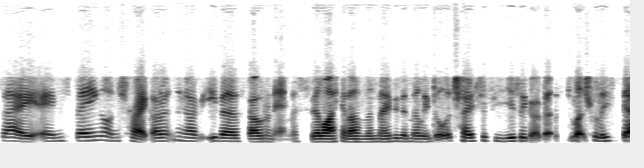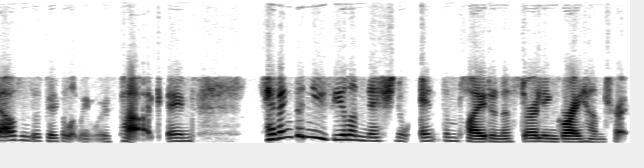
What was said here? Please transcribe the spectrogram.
say. And being on track, I don't think I've ever felt an atmosphere like it other than maybe the Million Dollar Chase a few years ago, but literally thousands of people at Wentworth Park. And having the New Zealand national anthem played in Australian Greyhound track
